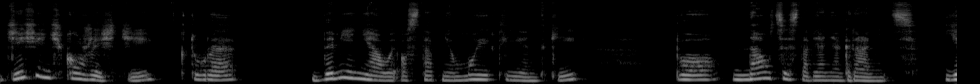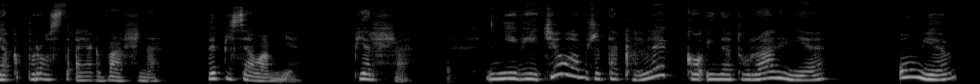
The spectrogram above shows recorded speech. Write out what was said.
10 korzyści, które wymieniały ostatnio moje klientki po nauce stawiania granic. Jak proste, a jak ważne. Wypisałam je. Pierwsze. Nie wiedziałam, że tak lekko i naturalnie umiem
